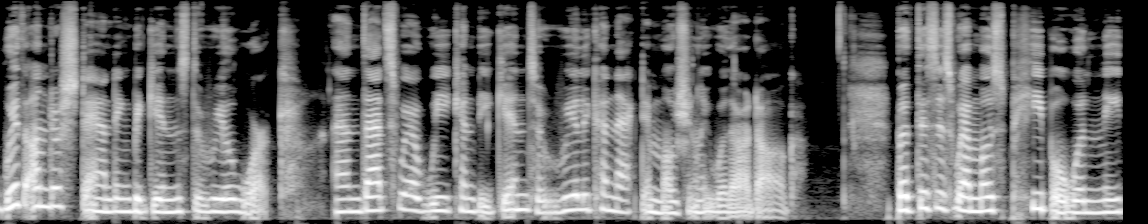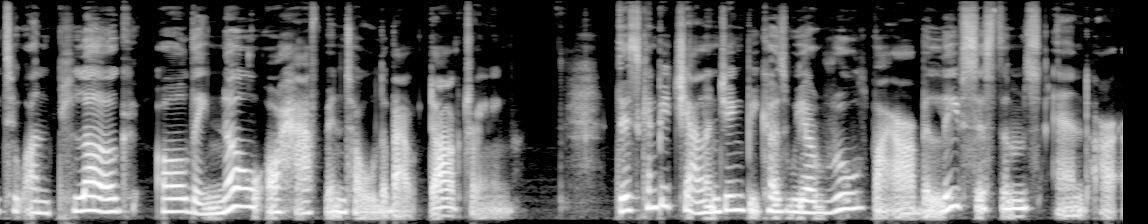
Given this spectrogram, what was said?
With understanding begins the real work, and that's where we can begin to really connect emotionally with our dog. But this is where most people will need to unplug all they know or have been told about dog training. This can be challenging because we are ruled by our belief systems and our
